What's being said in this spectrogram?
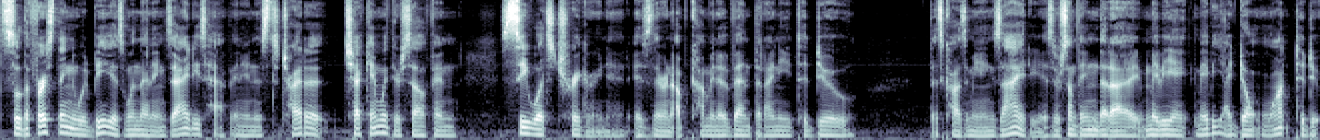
So the first thing would be is when that anxiety is happening is to try to check in with yourself and see what's triggering it. Is there an upcoming event that I need to do that's causing me anxiety? Is there something that I maybe maybe I don't want to do?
